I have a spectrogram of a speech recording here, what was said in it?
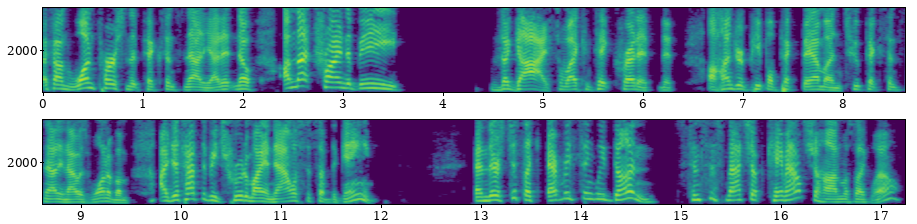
I found one person that picked cincinnati. I didn't know. I'm not trying to be the guy so i can take credit that 100 people picked bama and two picked cincinnati and i was one of them. I just have to be true to my analysis of the game. And there's just like everything we've done since this matchup came out shehan was like well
